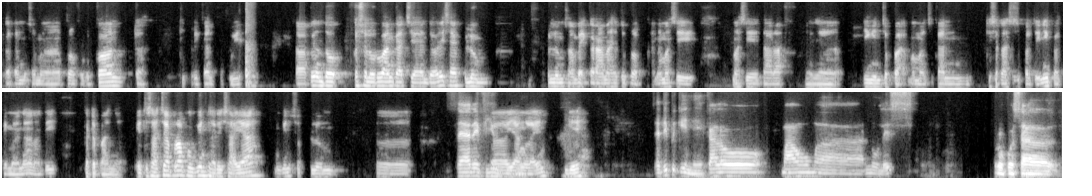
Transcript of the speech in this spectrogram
ketemu sama Prof. Rukon, sudah diberikan buku itu. Tapi untuk keseluruhan kajian teori saya belum belum sampai ke ranah itu, Prof. Karena masih masih taraf hanya ingin coba memajukan disertasi seperti ini bagaimana nanti ke depannya. Itu saja Prof mungkin dari saya, mungkin sebelum eh, saya review eh, yang lain. Okay. Jadi begini, kalau mau menulis proposal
